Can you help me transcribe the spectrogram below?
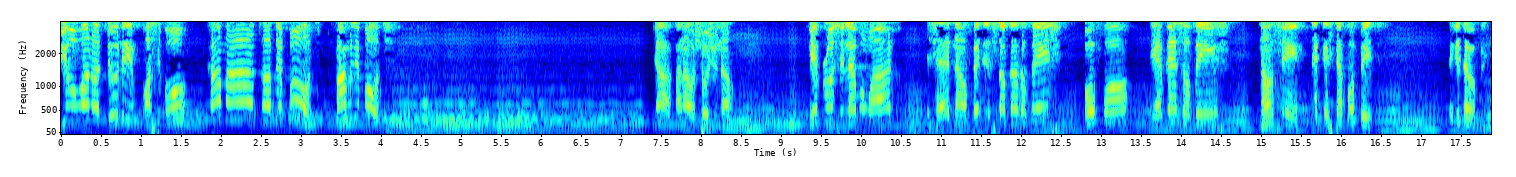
You want to do the impossible? Come out of the boat, family boat. Yeah, and I'll show you now. Hebrews 11 1. He said, Now faith is substance of things, hope for the evidence of things. Now saying, take a step of faith. Take a step of faith.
